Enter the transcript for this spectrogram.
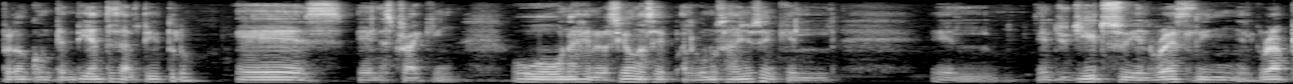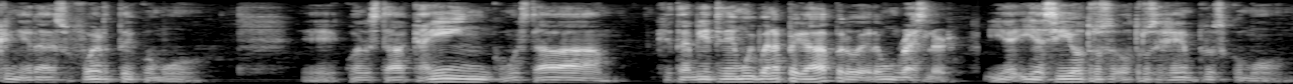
perdón, contendientes al título es el striking. Hubo una generación hace algunos años en que el, el, el jiu-jitsu y el wrestling, el grappling era su fuerte, como eh, cuando estaba Caín, como estaba, que también tenía muy buena pegada, pero era un wrestler. Y, y así otros, otros ejemplos como,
